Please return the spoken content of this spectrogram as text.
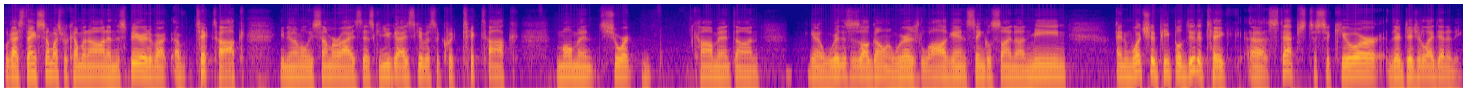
Well, guys, thanks so much for coming on. In the spirit of, our, of TikTok, you normally summarize this. Can you guys give us a quick TikTok moment, short comment on, you know, where this is all going? Where is login, single sign-on mean? And what should people do to take uh, steps to secure their digital identity?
